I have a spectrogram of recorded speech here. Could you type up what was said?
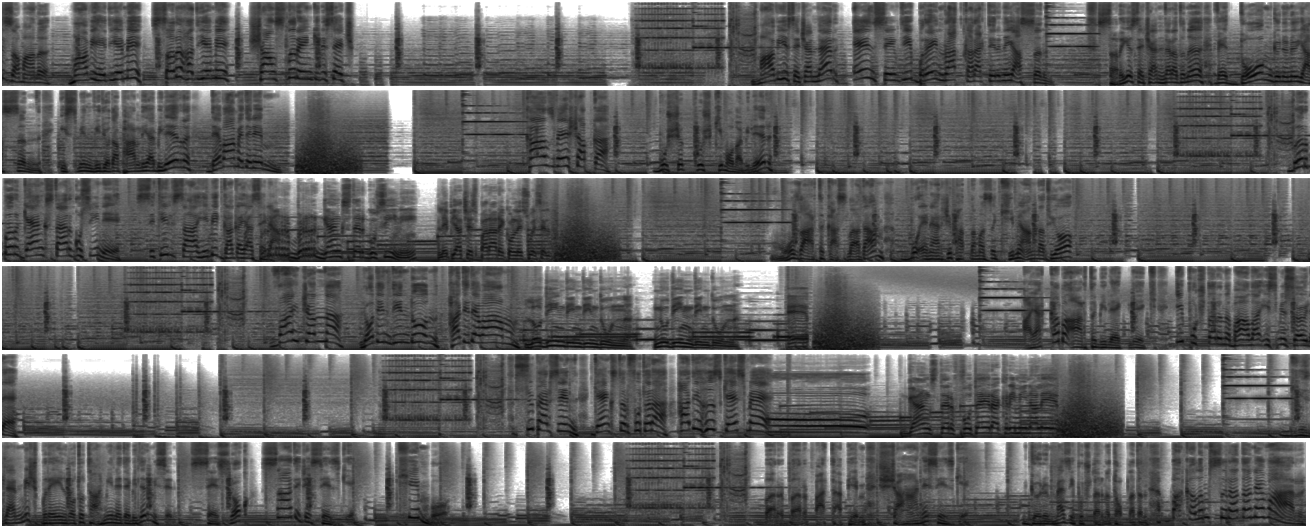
Sürpriz zamanı. Mavi hediye mi? Sarı hediye mi? Şanslı rengini seç. Maviyi seçenler en sevdiği Brain Rat karakterini yazsın. Sarıyı seçenler adını ve doğum gününü yazsın. İsmin videoda parlayabilir. Devam edelim. Kaz ve şapka. Bu şık kuş kim olabilir? Bır bır Gangster Gusini. Stil sahibi Gaga'ya selam. Brr gangster Gusini. Le piace sparare con le sue sel... Muz artı kaslı adam bu enerji patlaması kimi anlatıyor? Vay canına! Lodin din dun! Hadi devam! Lodin din din dun. Nudin din dun. E Ayakkabı artı bileklik. İpuçlarını bağla ismi söyle. Süpersin! Gangster Futura! Hadi hız kesme! Gangster futera criminale. Gizlenmiş brain rotu tahmin edebilir misin? Ses yok, sadece sezgi. Kim bu? bır bır patapim. Şahane Sezgi. Görünmez ipuçlarını topladın. Bakalım sırada ne var?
